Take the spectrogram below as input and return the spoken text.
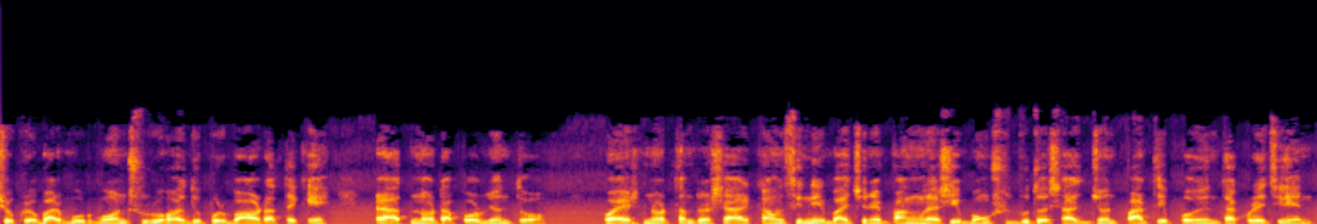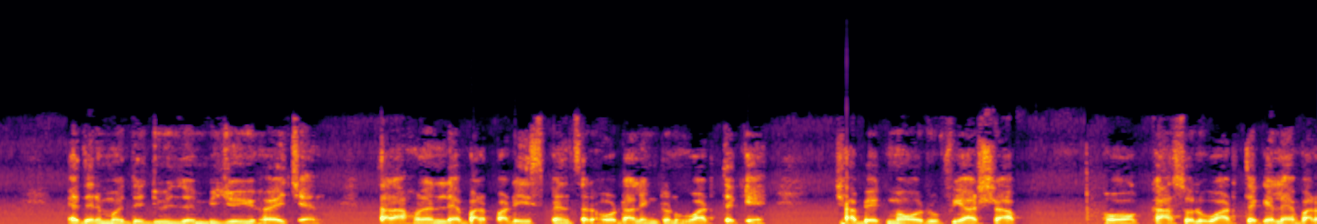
শুক্রবার ভোট গ্রহণ শুরু হয় দুপুর বারোটা থেকে রাত নটা পর্যন্ত। ওয়েস্ট নর্থাম্পটন শায়ার কাউন্সিল নির্বাচনে বাংলাদেশি বংশোদ্ভূত সাতজন প্রার্থী প্রতিদ্বন্দ্বিতা করেছিলেন। এদের মধ্যে দুইজন বিজয়ী হয়েছেন। তারা হলেন লেবার পার্টি স্পেন্সার ও ডার্লিংটন ওয়ার্ড থেকে সাবেক মেয়র রুফি আশরাফ ও কাসল ওয়ার্ড থেকে লেবার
